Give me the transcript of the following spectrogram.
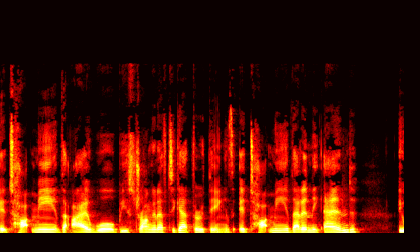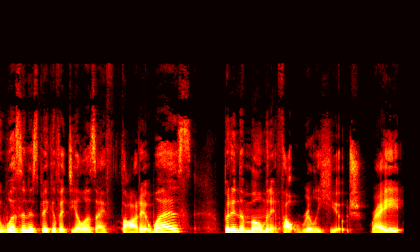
It taught me that I will be strong enough to get through things. It taught me that in the end, it wasn't as big of a deal as I thought it was, but in the moment, it felt really huge, right?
